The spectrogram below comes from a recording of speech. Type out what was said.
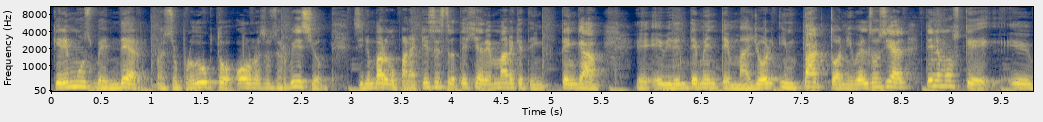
queremos vender nuestro producto o nuestro servicio. Sin embargo, para que esa estrategia de marketing tenga eh, evidentemente mayor impacto a nivel social, tenemos que eh,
